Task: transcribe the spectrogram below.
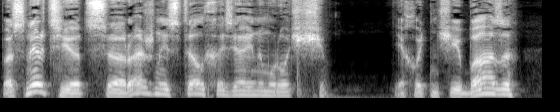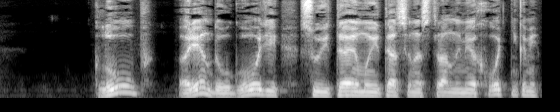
По смерти отца Ражный стал хозяином урочища, и охотничья база, клуб, аренда угодий, суета и маята с иностранными охотниками,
